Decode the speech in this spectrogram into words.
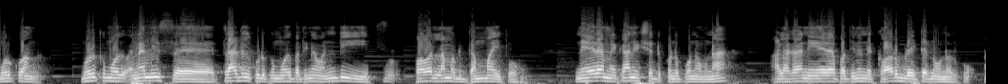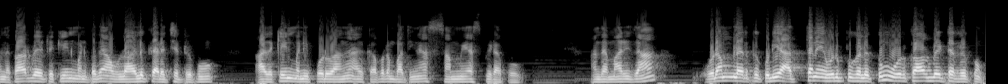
முறுக்குவாங்க. முறுக்கும் போது என்ன மீன்ஸ் த்ராட்டில் கொடுக்கும்போது பார்த்தீங்கன்னா வண்டி பவர் இல்லாமல் அப்படி தம்மாகி போகும். நேராக மெக்கானிக் ஷெட்டு கொண்டு போனோம்னா அழகாக நேராக பார்த்தீங்கன்னா இந்த கார்பரேட்டர்னு ஒன்று இருக்கும். அந்த கார்பரேட்டர் க்ளீன் பண்ணி பார்த்தீங்கன்னா அவ்வளோ அழுக்கு அடைச்சிட்டு இருக்கும். அதை க்ளீன் பண்ணி போடுவாங்க. அதுக்கப்புறம் பார்த்தீங்கன்னா செம்மையாக ஸ்பீடாக போகும். அந்த மாதிரி தான் உடம்புல இருக்கக்கூடிய அத்தனை உறுப்புகளுக்கும் ஒரு கார்பரேட்டர் இருக்கும்.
